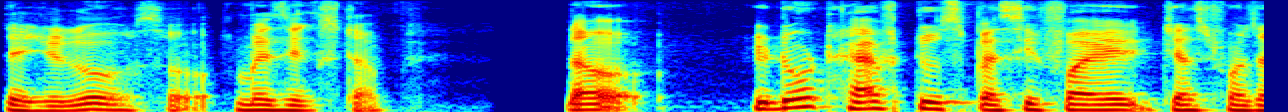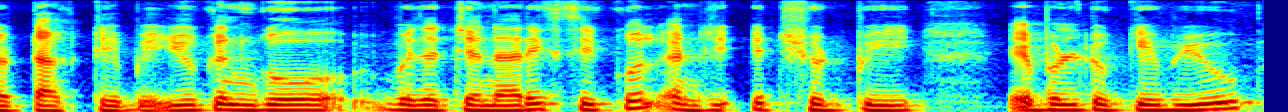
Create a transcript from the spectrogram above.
There you go. So amazing stuff. Now you don't have to specify just for the DuckDB. You can go with a generic SQL and it should be able to give you.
